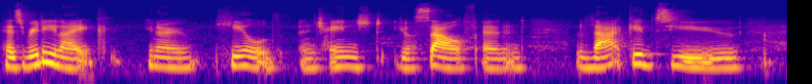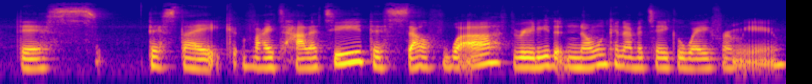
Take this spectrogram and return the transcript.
has really like you know healed and changed yourself and that gives you this this like vitality this self-worth really that no one can ever take away from you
